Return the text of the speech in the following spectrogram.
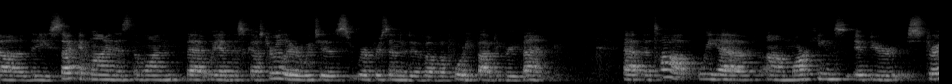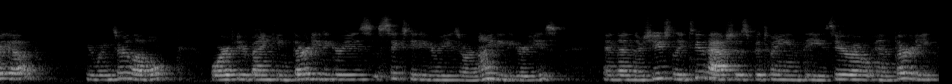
uh, the second line is the one that we had discussed earlier, which is representative of a 45 degree bank. At the top, we have um, markings if you're straight up, your wings are level, or if you're banking 30 degrees, 60 degrees, or 90 degrees. And then there's usually two hashes between the 0 and 30,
